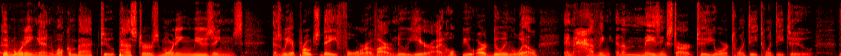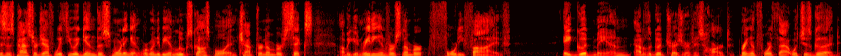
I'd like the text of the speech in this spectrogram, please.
Good morning and welcome back to Pastor's Morning Musings. As we approach day four of our new year, I hope you are doing well and having an amazing start to your 2022. This is Pastor Jeff with you again this morning, and we're going to be in Luke's Gospel and chapter number six. I'll begin reading in verse number 45. A good man out of the good treasure of his heart bringeth forth that which is good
